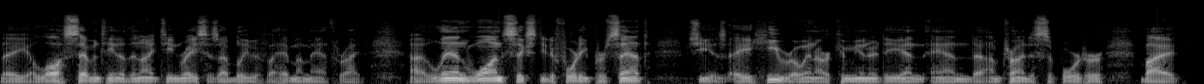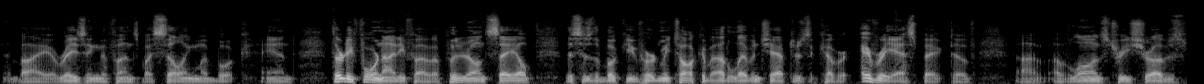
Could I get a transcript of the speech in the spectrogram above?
they uh, lost 17 of the 19 races I believe if I have my math right. Uh, Lynn won 60 to 40 percent. She is a hero in our community, and and uh, I'm trying to support her by by raising the funds by selling my book. And 34.95, I put it on sale. This is the book you've heard me talk about. 11 chapters that cover every aspect of uh, of lawns, trees, shrubs,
